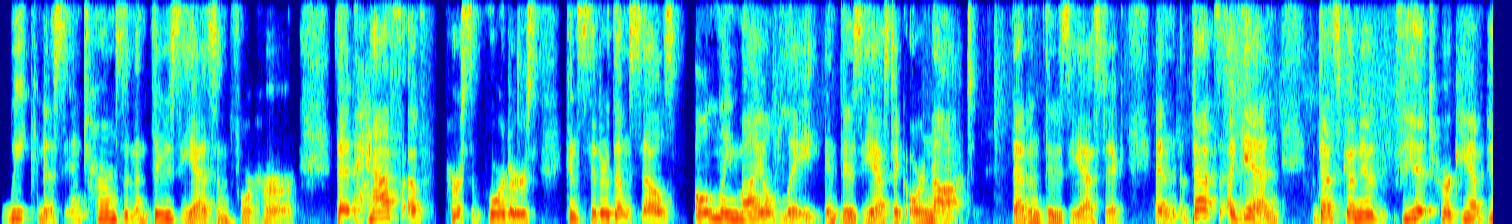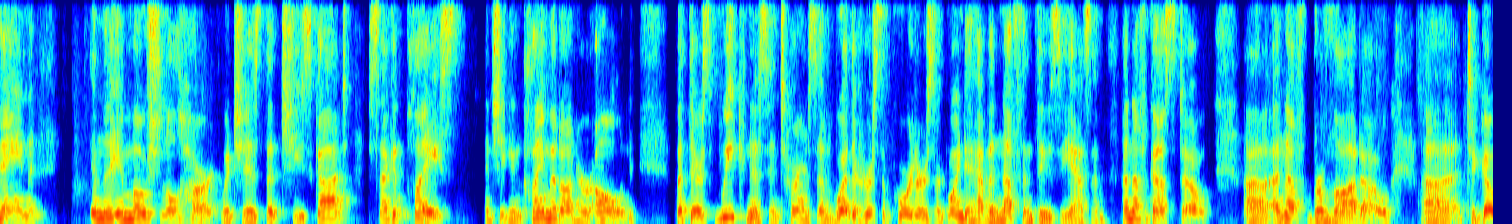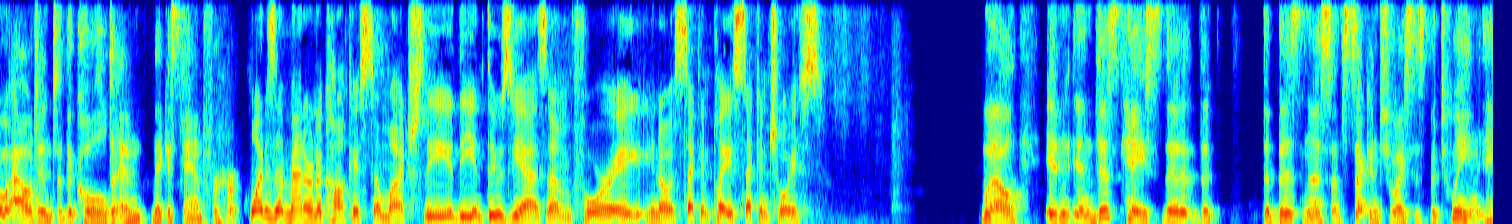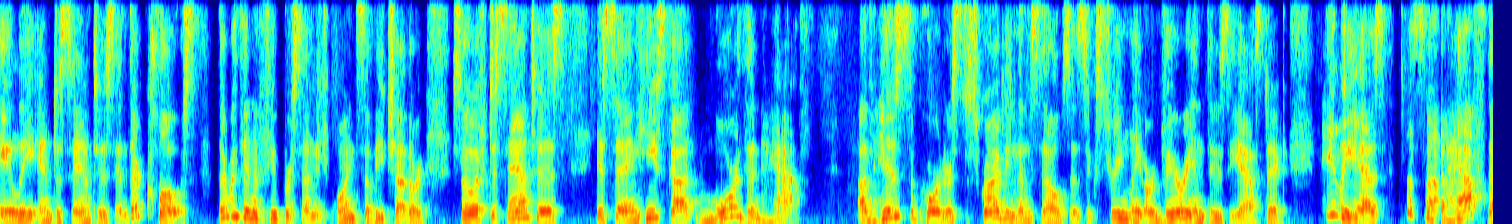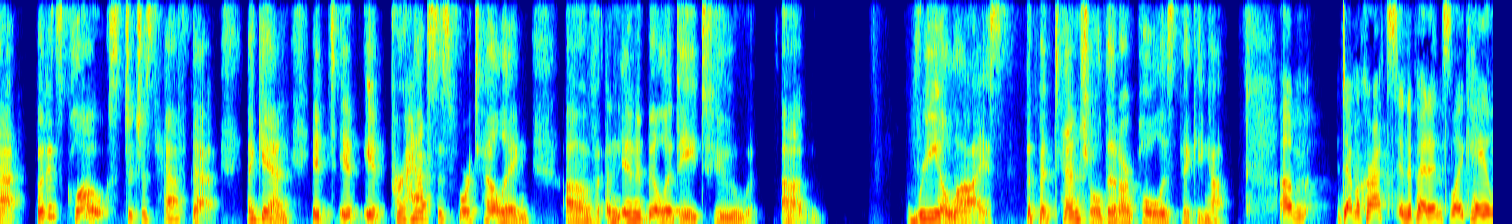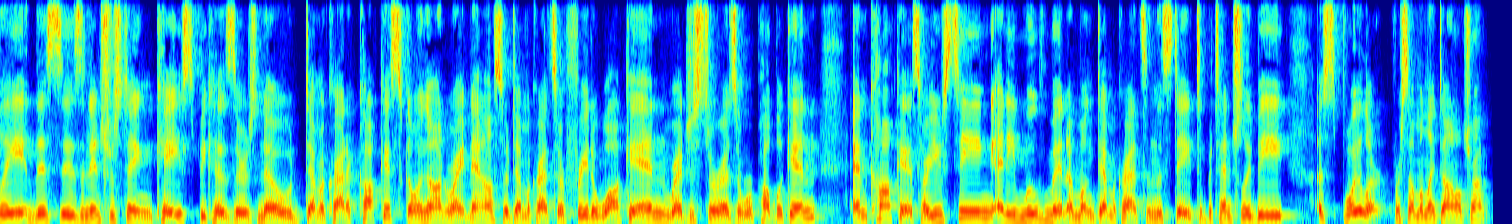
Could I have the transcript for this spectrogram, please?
weakness in terms of enthusiasm for her, that half of her supporters consider themselves only mildly enthusiastic or not that enthusiastic. And that's, again, that's going to hit her campaign in the emotional heart, which is that she's got second place and she can claim it on her own. But there's weakness in terms of whether her supporters are going to have enough enthusiasm, enough gusto, uh, enough bravado uh, to go out into the cold and make a stand for her. Why does that matter in a caucus so much? The the enthusiasm for a you know a second place, second choice. Well, in in this case, the the the business of second choices between Haley and DeSantis, and they're close. They're within a few percentage points of each other. So if DeSantis is saying he's got more than half of his supporters describing themselves as extremely or very enthusiastic, Haley has that's not half that, but it's close to just half that. Again, it it it perhaps is foretelling of an inability to um, realize the potential that our poll is picking up. Um, Democrats, independents like Haley, this is an interesting case because there's no Democratic caucus going on right now. So Democrats are free to walk in, register as a Republican, and caucus. Are you seeing any movement among Democrats in the state to potentially be a spoiler for someone like Donald Trump?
